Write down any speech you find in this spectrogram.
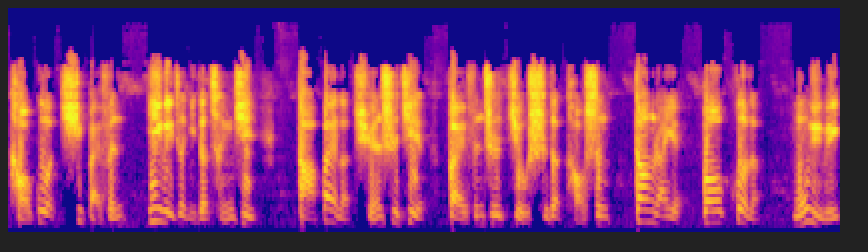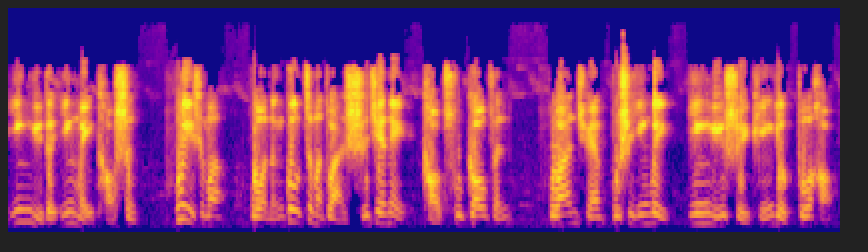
考过七百分，意味着你的成绩打败了全世界百分之九十的考生，当然也包括了母语为英语的英美考生。为什么？我能够这么短时间内考出高分，完全不是因为英语水平有多好，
